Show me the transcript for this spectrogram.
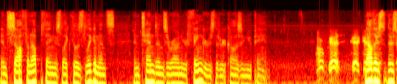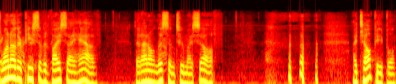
and soften up things like those ligaments and tendons around your fingers that are causing you pain. Oh, good, good, good. Now there's there's one other piece of advice I have that I don't listen to myself. I tell people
